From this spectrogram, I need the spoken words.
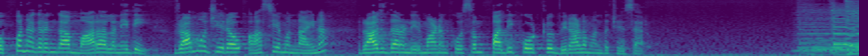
గొప్ప నగరంగా మారాలనేది రామోజీరావు ఆశయమన్న ఆయన రాజధాని నిర్మాణం కోసం పది కోట్లు విరాళం అందజేశారు. Thank you.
